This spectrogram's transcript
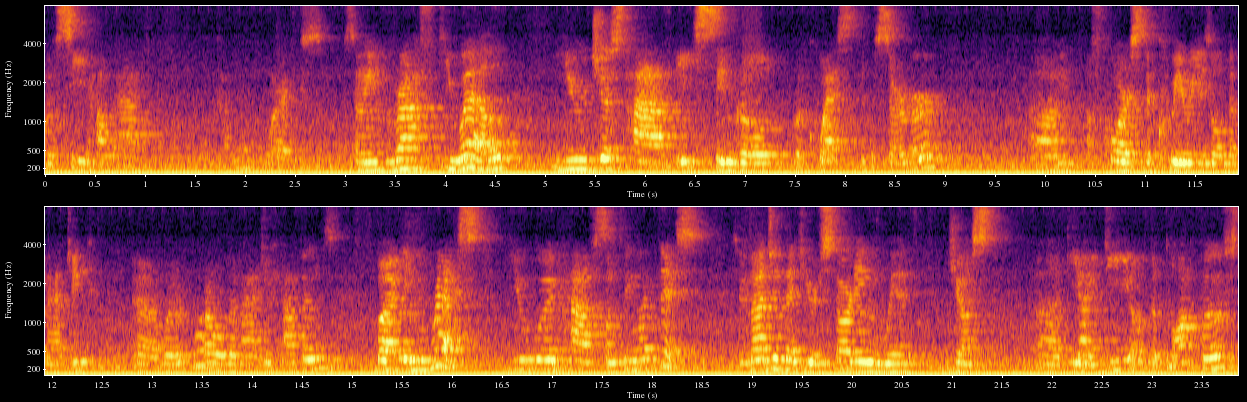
We'll see how that kind of works. So in GraphQL, you just have a single request to the server. Um, of course, the query is all the magic, uh, where, where all the magic happens. But in REST, you would have something like this. So imagine that you're starting with just uh, the ID of the blog post,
